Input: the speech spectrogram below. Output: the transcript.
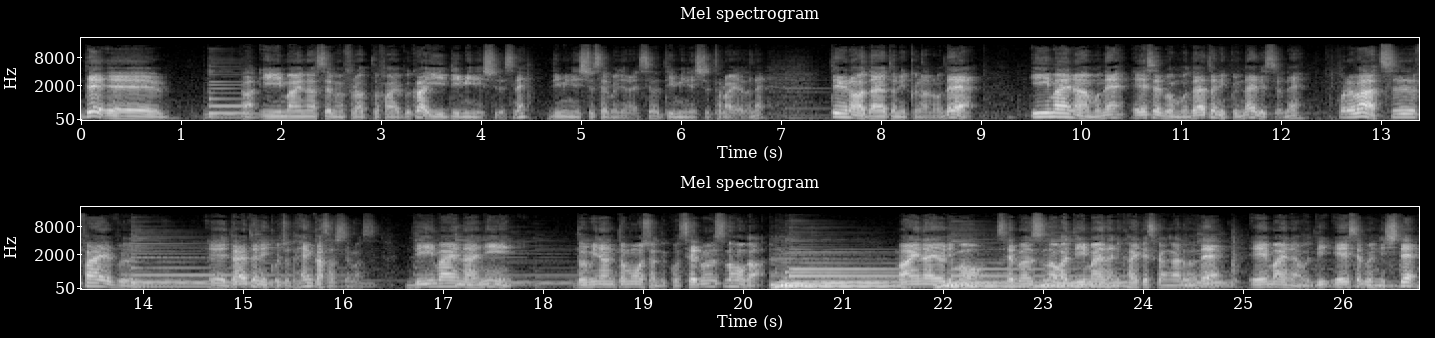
で、えー、あ e マイナー7フラット5か e ディミニッシュですね。ディミニッシュ7じゃないですよ。ディミニッシュトライアドね。っていうのがダイアトニックなので E マイナーもね A7 もダイアトニックないですよね。これは25、えー、ダイアトニックをちょっと変化させてます。D マイナーにドミナントモーションってこうセブンスの方がマイナーよりもセブンスの方が d マイナーに解決感があるので a マイナーを、D、A7 にして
